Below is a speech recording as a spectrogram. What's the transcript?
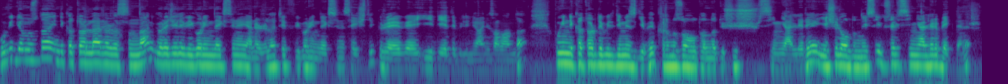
Bu videomuzda indikatörler arasından göreceli vigor indeksini yani relative vigor indeksini seçtik. RVI diye de biliniyor aynı zamanda. Bu indikatörde bildiğimiz gibi kırmızı olduğunda düşüş sinyalleri, yeşil olduğunda ise yükseliş sinyalleri beklenir.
